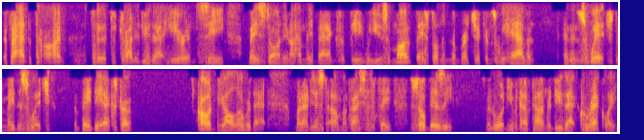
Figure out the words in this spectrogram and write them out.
if I had the time to, to try to do that here and see based on, you know, how many bags of feed we use a month, based on the number of chickens we have and, and then switched and made the switch and paid the extra, I would be all over that. But I just, oh my gosh, I stay so busy and wouldn't even have time to do that correctly.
